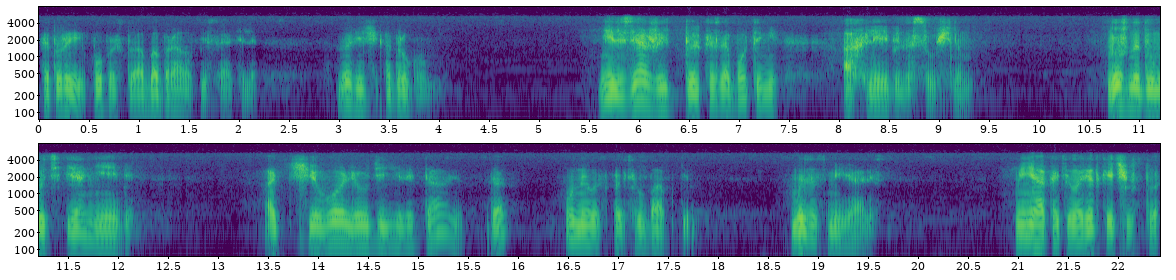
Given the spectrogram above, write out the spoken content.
который попросту обобрал писателя. Но речь о другом. Нельзя жить только заботами о хлебе насущном. Нужно думать и о небе. От чего люди не летают, да? Уныло спросил Бабкин. Мы засмеялись. Меня окатило редкое чувство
